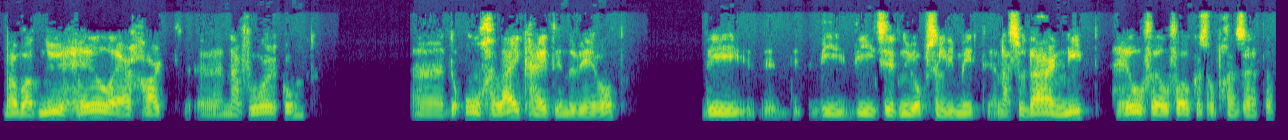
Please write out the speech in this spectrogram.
maar wat nu heel erg hard uh, naar voren komt. Uh, de ongelijkheid in de wereld, die, die, die zit nu op zijn limiet. En als we daar niet heel veel focus op gaan zetten,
